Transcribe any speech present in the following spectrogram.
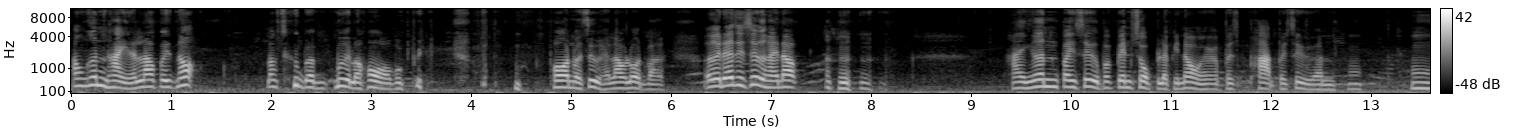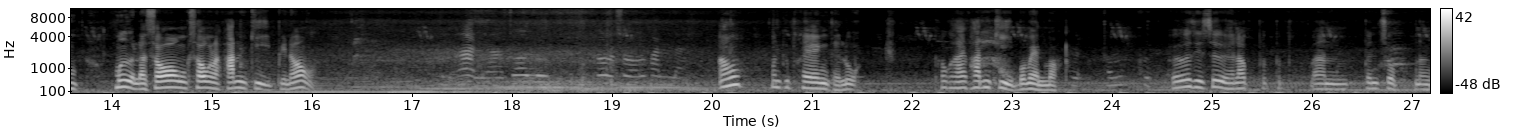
เอาเงินให้แล้วเราไปเนาะเราซื้อแบบมือละห่อบ่พี่พรมาซื้อให้เราโลดว่าเออเดี๋ยวสิซื้อให้ดอกให้เงินไปซื้อไปเป็นศพแหละพี่น้องไปพาดไปซื้ออันอืมมือละซองซองละพันกีบพี่น้องผ่านยาตัวลูกตัวสองพันแหละเอ้ามันคือแพงแต่ลูกเขาขายพันกีบบ่แม่นบ่เขาลูกคือเออสิซื้อให้เราเป็นอันเป็นศพหนึ่ง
